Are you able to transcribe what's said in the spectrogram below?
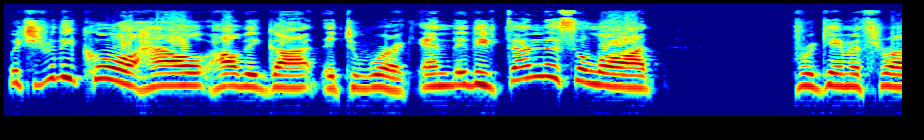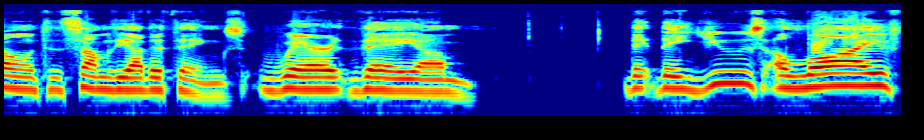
which is really cool how how they got it to work. And they've done this a lot for Game of Thrones and some of the other things where they um they they use a live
